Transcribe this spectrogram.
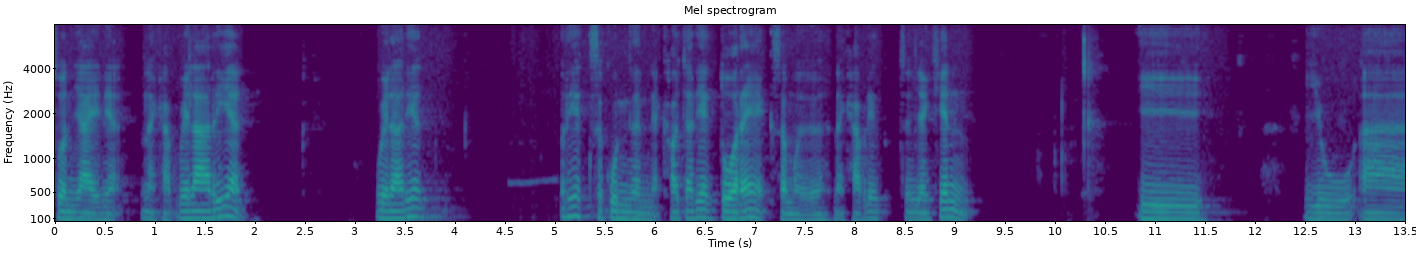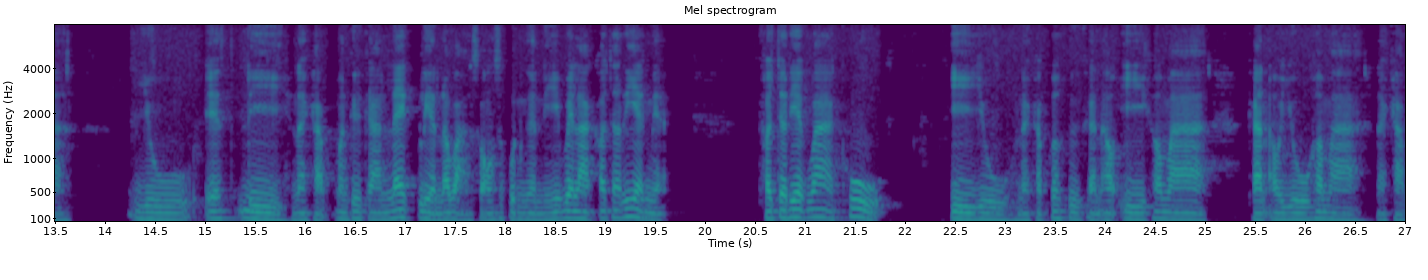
ส่วนใหญ่เนี่ยนะครับเวลาเรียก เวลาเรียกเรียกสกุลเงินเนี่ยเขาจะเรียกตัวแรกเสมอนะครับ เรียกอย่างเช่น e u r USD นะครับมันคือการแลกเปลี่ยนระหว่าง 2 สกุลเงินนี้ เวลาเขาจะเรียกเนี่ยเขาจะเรียกว่าคู่ EU นะครับก็คือการเอา E เข้ามา การเอา U เข้ามานะครับ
